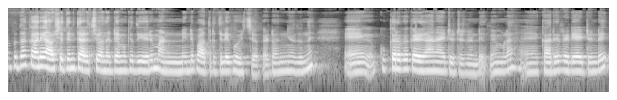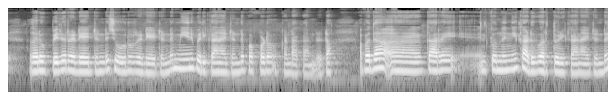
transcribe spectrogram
അപ്പോൾ ഇതാ കറി ആവശ്യത്തിന് തിളച്ച് വന്നിട്ട് നമുക്ക് ഇത് ഒരു മണ്ണിന്റെ പാത്രത്തിലേക്ക് ഒഴിച്ച് വെക്കാം കേട്ടോ. ഇനി അതൊന്ന് കുക്കറൊക്കെ കഴുകാനായിട്ട് ഇട്ടിട്ടുണ്ട്. നമ്മളെ കറി റെഡി ആയിട്ടുണ്ട്. അതുപോലെ ഉപ്പേരി റെഡി ആയിട്ടുണ്ട്. ചോറ് റെഡി ആയിട്ടുണ്ട്. മീൻ പൊരിക്കാനായിട്ടുണ്ട്. പപ്പടം ഒക്കെ ഉണ്ടാക്കാനുണ്ട് കേട്ടോ. അപ്പോൾ ഇതാ കറി എനിക്കൊന്നിനി കടുക് വറുത്തൊഴിക്കാനായിട്ടുണ്ട്.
